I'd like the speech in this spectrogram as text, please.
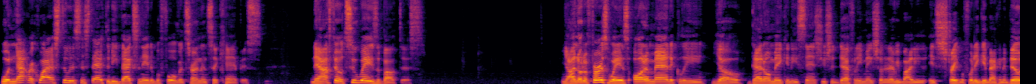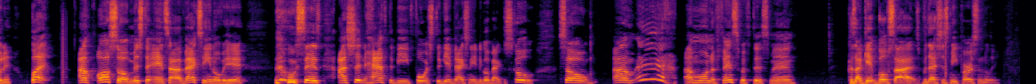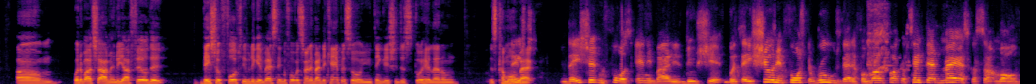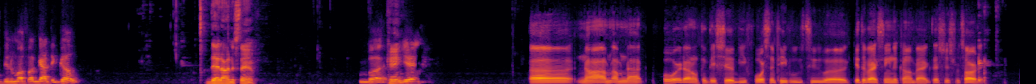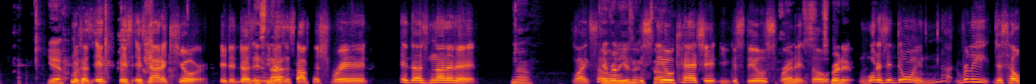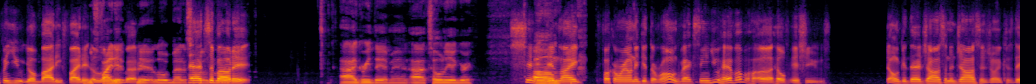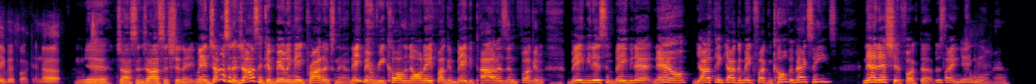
will not require students and staff to be vaccinated before returning to campus. Now, I feel two ways about this. Y'all know the first way is automatically, yo, that don't make any sense. You should definitely make sure that everybody is straight before they get back in the building. But I'm also Mr. Anti-vaccine over here who says I shouldn't have to be forced to get vaccinated to go back to school. So um, eh, I'm on the fence with this, man. Cause I get both sides, but that's just me personally. Um, what about y'all, man? Do y'all feel that they should force people to get vaccinated before returning back to campus, or you think they should just go ahead and let them just come on They back? sh- They shouldn't force anybody to do shit, but they should enforce the rules that if a motherfucker take that mask or something off, then the motherfucker got to go. That I understand. But King? yeah, Uh, no, I'm I'm not for it. I don't think they should be forcing people to uh, get the vaccine to come back. That's just retarded. Yeah, Because it it's it's not a cure. It, it doesn't It's it not. doesn't stop the spread. It does none of that. no, Like so, it really isn't, You can still catch it. You can still spread it. So spread it. what is it doing? Not really just helping you your body fight it a You little fight bit it, better. yeah, a little better. That's about it. I agree there, man. I totally agree. Shit. Um, then like fuck around and get the wrong vaccine. You have other uh, health issues. Don't get that Johnson and Johnson joint because they've been fucking up. Yeah, Johnson Johnson shit ain't man. Johnson and Johnson can barely make products now. They've been recalling all they fucking baby powders and fucking baby this and baby that. Now y'all think y'all can make fucking COVID vaccines? Now that shit fucked up. It's like, Yeah. come on, man.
